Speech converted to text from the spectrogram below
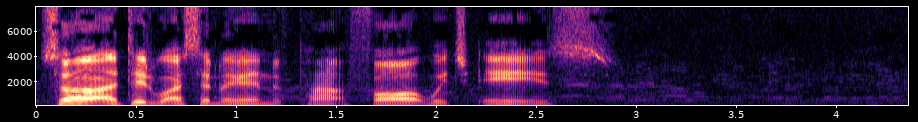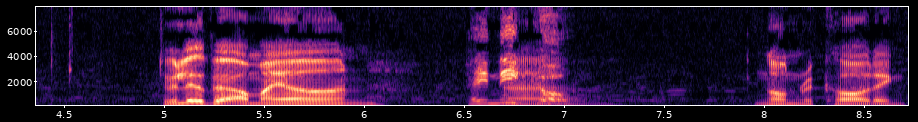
So I did what I said at the end of Part 4, which is do a little bit on my own. Hey, Nico! um, non-recording.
